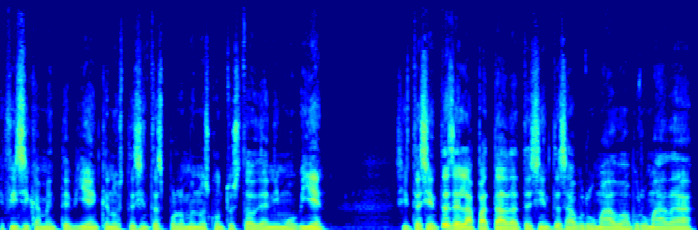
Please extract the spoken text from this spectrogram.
eh, físicamente bien, que no te sientas por lo menos con tu estado de ánimo bien. Si te sientes de la patada, te sientes abrumado, abrumada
